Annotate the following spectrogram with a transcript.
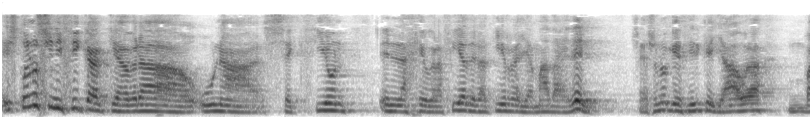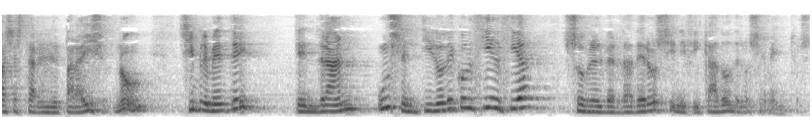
esto no significa que habrá una sección en la geografía de la Tierra llamada Edén. O sea, eso no quiere decir que ya ahora vas a estar en el paraíso. No. Simplemente tendrán un sentido de conciencia sobre el verdadero significado de los eventos.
